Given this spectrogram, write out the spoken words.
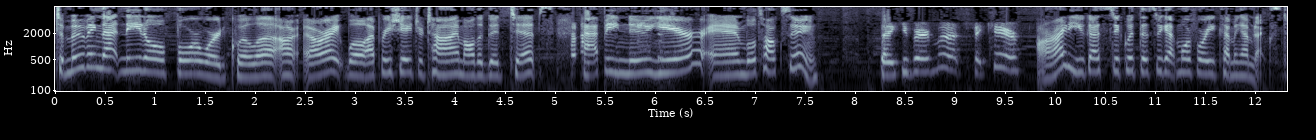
to moving that needle forward. Qula, all right. Well, I appreciate your time, all the good tips. Happy New Year, and we'll talk soon. Thank you very much. Take care. All righty, you guys stick with us. We got more for you coming up next.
